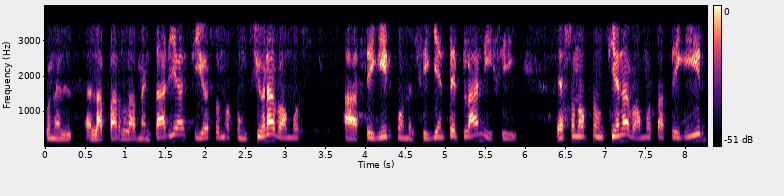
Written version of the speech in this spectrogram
con el, la parlamentaria si eso no funciona vamos a seguir con el siguiente plan y si eso no funciona vamos a seguir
